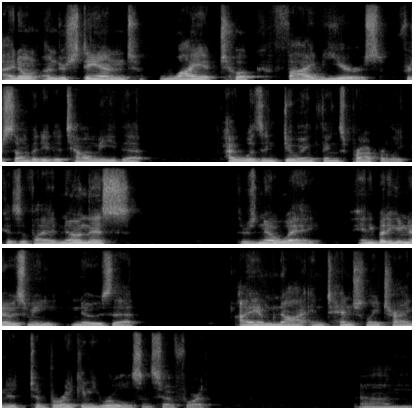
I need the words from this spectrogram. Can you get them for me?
I don't understand why it took five years for somebody to tell me that I wasn't doing things properly. Because if I had known this, there's no way. Anybody who knows me knows that I am not intentionally trying to, to break any rules and so forth. Um,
